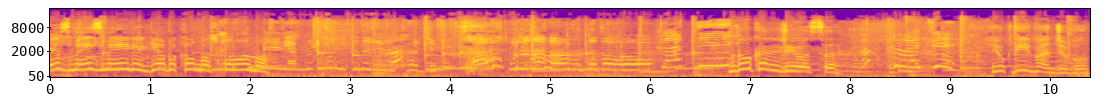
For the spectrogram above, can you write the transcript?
Ezme ezme Eylül gel bakalım başka var mı? Yapmasam bu kadar evi karcı. Aa bak burada da var, burada da var. Bu da mı karınca yuvası? Katil. Yok değil bence bu.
